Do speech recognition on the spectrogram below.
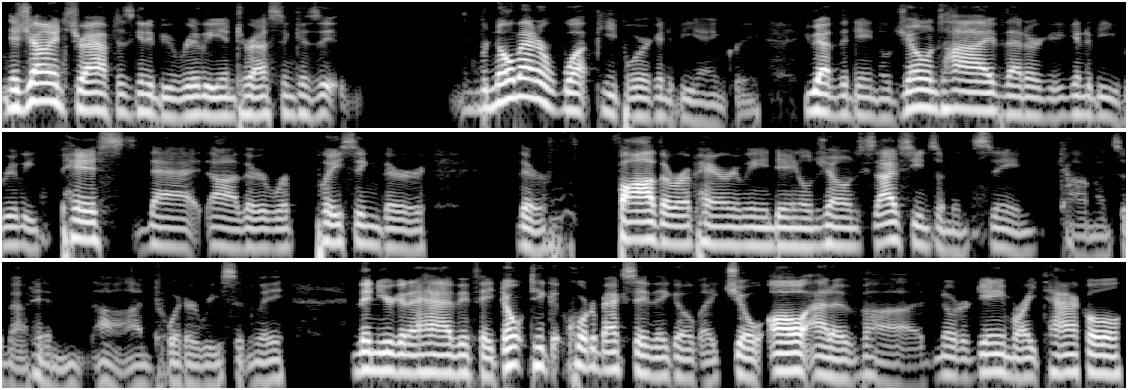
The Giants draft is going to be really interesting because no matter what, people are going to be angry. You have the Daniel Jones hive that are going to be really pissed that uh, they're replacing their their father apparently in Daniel Jones because I've seen some insane comments about him uh, on Twitter recently. Then you're going to have if they don't take a quarterback, say they go like Joe Alt out of uh, Notre Dame right tackle,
